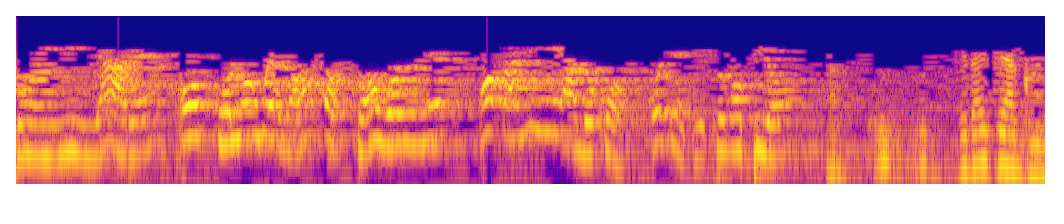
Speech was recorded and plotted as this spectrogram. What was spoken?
gan-an ni ìyá rẹ ó polówó ẹ̀ lọ́wọ́ pọ̀ tán wọlé lé wọ́n bá ní àlòpọ̀ ó lè ṣe tó wọ́n bí ọ. did I say agan?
